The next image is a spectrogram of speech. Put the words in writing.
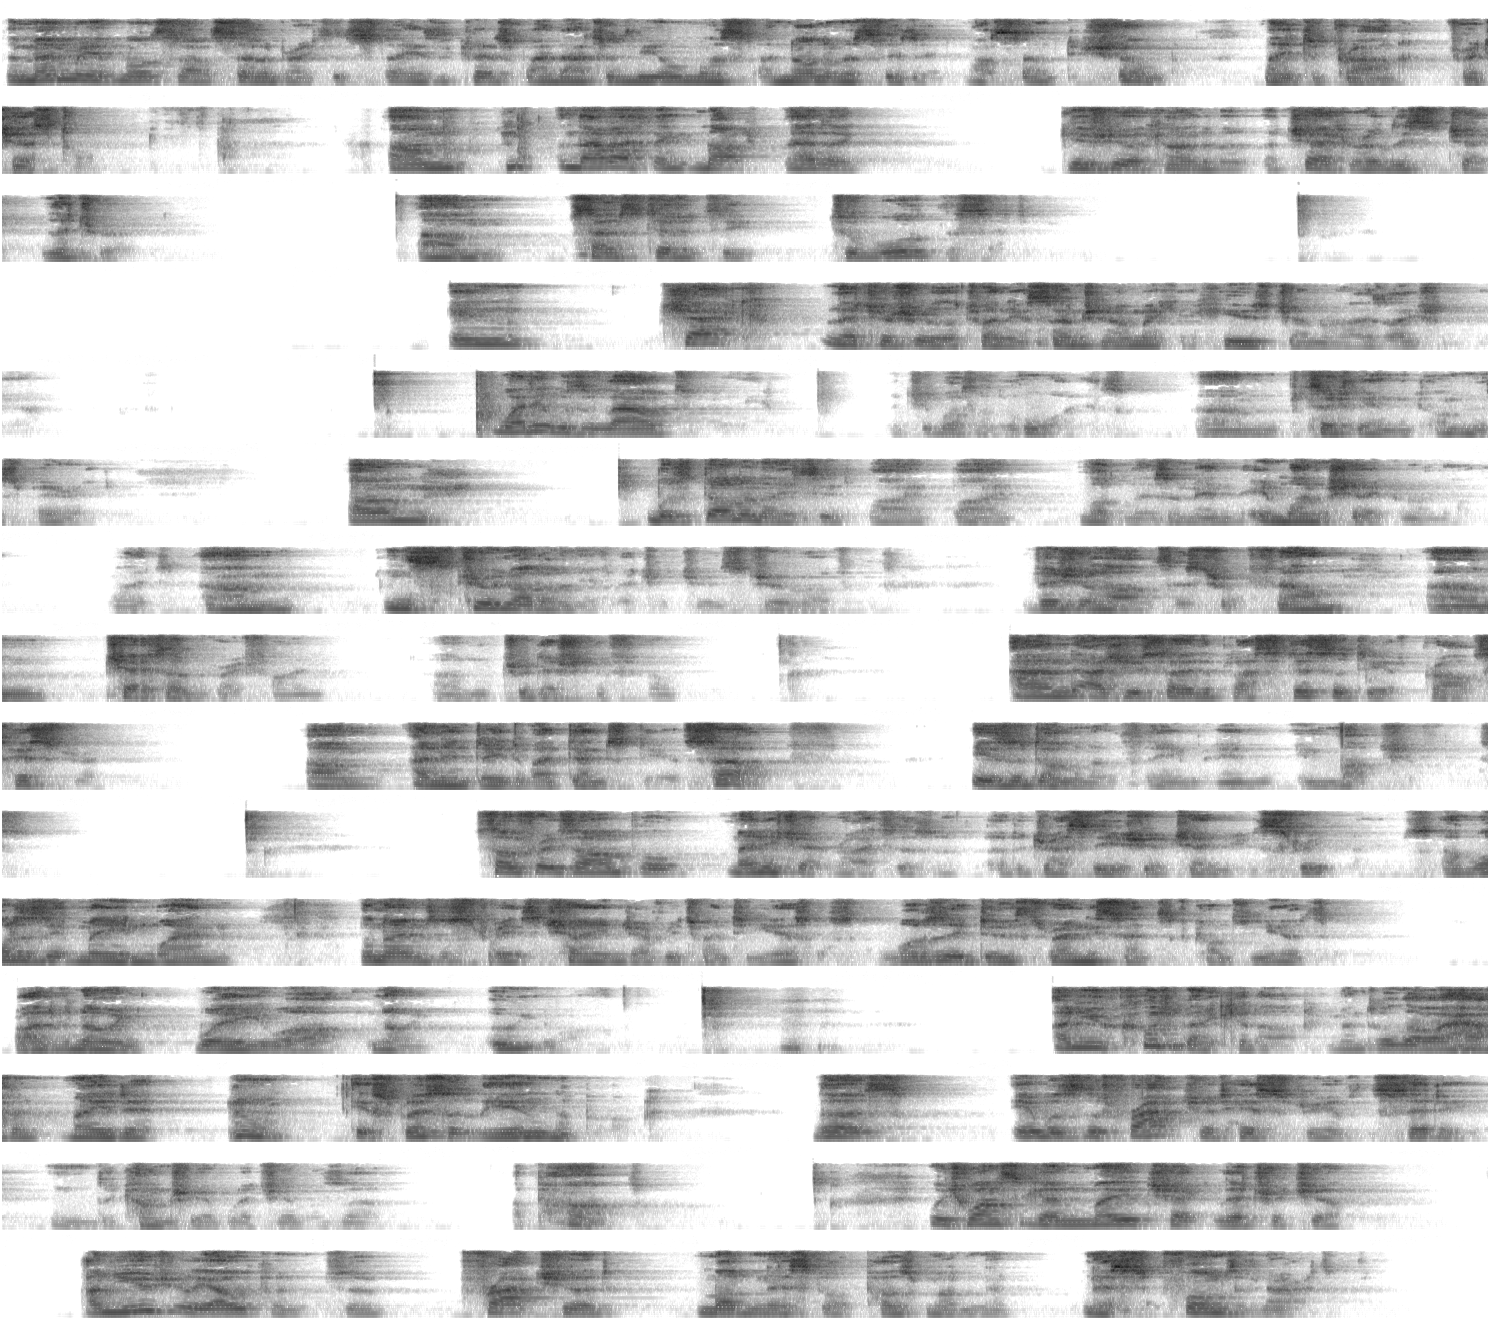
The memory of Mozart's celebrated stay is eclipsed by that of the almost anonymous visit Marcel Duchamp made to Prague for a chess tournament. Um, and that, I think, much better gives you a kind of a, a Czech, or at least a Czech literary um, sensitivity toward the city. in Czech literature of the 20th century, I'm making a huge generalization here. When it was allowed to be, which it wasn't always, um, particularly in the communist period, um, was dominated by, by modernism in, in one shape or another. Right? Um, it's true not only of literature, it's true of visual arts, it's true of film. Um, Czechs are very fine um, tradition of film. And as you say, the plasticity of Prague's history, um, and indeed of identity itself, is a dominant theme in, in much of this. So, for example, many Czech writers have, addressed the issue of changing street names. Uh, what does it mean when the names of streets change every 20 years or so? What does it do through any sense of continuity, right? Of knowing where you are, knowing who you are. Mm-hmm. And you could make an argument, although I haven't made it explicitly in the book, that it was the fractured history of the city and the country of which it was a, a part, which once again made Czech literature unusually open to fractured modernist or postmodernist forms of narrative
